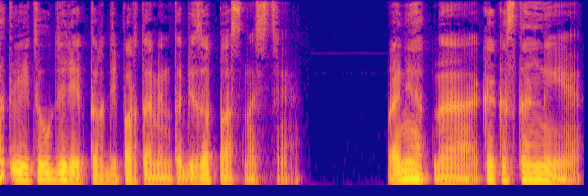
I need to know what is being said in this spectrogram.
ответил директор департамента безопасности. Понятно, как остальные,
